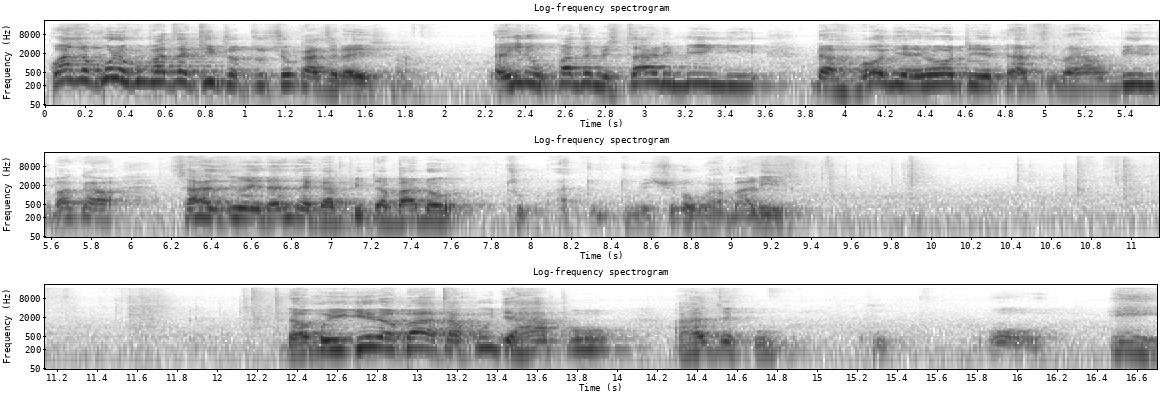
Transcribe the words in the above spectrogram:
Kwanza kule kupata kichwa tu sio kazi rahisi. Lakini kupata mistari mingi na hoja yote na tunayahubiri mpaka saa zima inaweza ikapita bado tumeshindwa kuyamaliza. Na mwingine ambaye atakuja hapo aanze ku, ku oh, hey,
